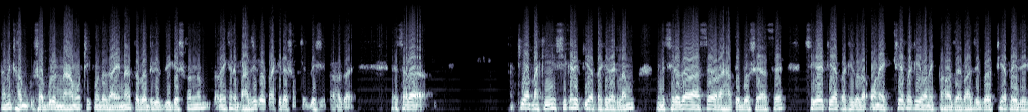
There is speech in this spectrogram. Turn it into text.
আমি সব- সবগুলোর নামও ঠিক মতো জানি না, তবে ওদেরকে জিজ্ঞেস করলাম এখানে বাজিকর পাখিটা সবচেয়ে বেশি পাওয়া যায়। এছাড়া টিয়া পাখি, শিকারি টিয়া পাখি দেখলাম মানে ছেড়ে দেওয়া আছে, ওরা হাতে বসে আছে। শিকারি টিয়া পাখিগুলো অনেক, টিয়া পাখি অনেক পাওয়া যায়। বাজিকর টিয়া পাখি যে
